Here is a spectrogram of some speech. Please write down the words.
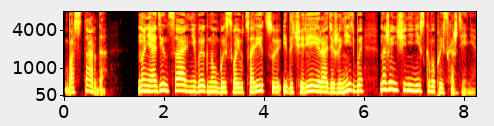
бастарда. Но ни один царь не выгнал бы свою царицу и дочерей ради женитьбы на женщине низкого происхождения.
